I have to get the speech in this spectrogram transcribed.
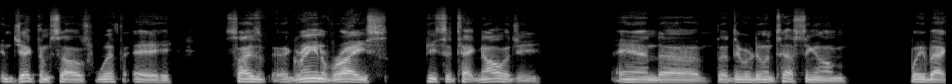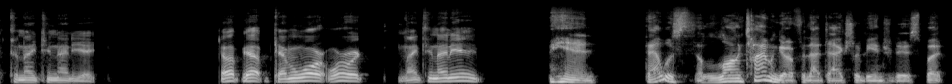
inject themselves with a size a grain of rice piece of technology, and uh, that they were doing testing on way back to 1998. Oh, yep, Kevin War- Warwick, 1998. Man, that was a long time ago for that to actually be introduced. But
